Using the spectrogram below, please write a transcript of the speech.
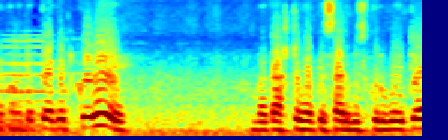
এখন এটা প্যাকেট করে আমরা কাস্টমারকে সার্ভিস করব এটা।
